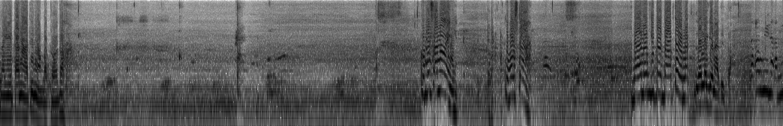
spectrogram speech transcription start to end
Nakita natin mga katoda. Kumusta nay? Kumusta? Nahanap kita dati. Lalagyan natin to. Nakauwi na kami.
